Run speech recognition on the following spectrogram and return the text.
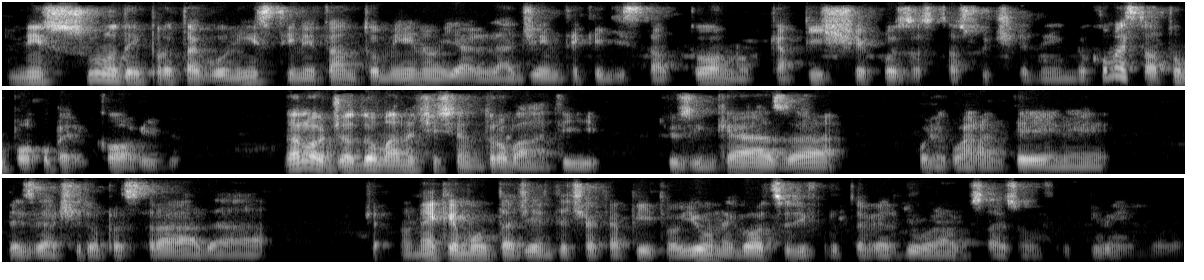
nessuno dei protagonisti, né tantomeno la gente che gli sta attorno, capisce cosa sta succedendo, come è stato un poco per il Covid. Dall'oggi a domani ci siamo trovati chiusi in casa, con le quarantene, l'esercito per strada, cioè, non è che molta gente ci ha capito. Io un negozio di frutta e verdura, lo sai, sono fruttivendolo.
